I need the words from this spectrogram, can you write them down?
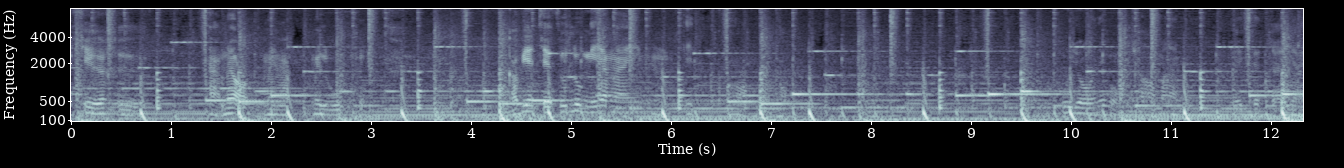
ยกชื่อก็คืออ่านไม่ออกนะครับไม่รู้กาเบียเจซุสลูกนี้ยังไงติดคูโยนี่ผมชอบมากเลยเกิดใจใหญ่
